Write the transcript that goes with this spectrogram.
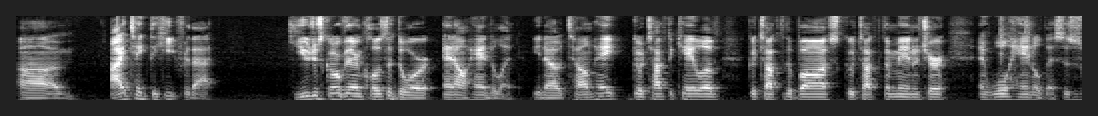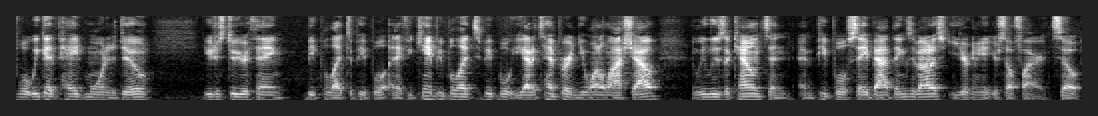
um, I take the heat for that you just go over there and close the door and I'll handle it. You know, tell them, hey, go talk to Caleb, go talk to the boss, go talk to the manager, and we'll handle this. This is what we get paid more to do. You just do your thing, be polite to people. And if you can't be polite to people, you got a temper and you want to lash out, and we lose accounts and, and people say bad things about us, you're going to get yourself fired. So,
